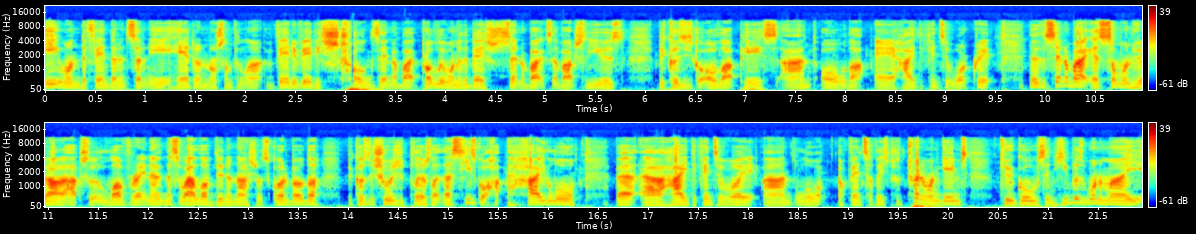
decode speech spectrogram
81 defender and 78 heading or something like that. Very very strong centre back. Probably one of the best centre backs I've actually used because he's got all that pace and all that uh, high defensive work rate. Now the centre back is someone who I absolutely love right now, and this is why I love doing a national squad builder because it shows you players like this. He's got high low, but uh, high defensively and low offensively. He's played 21 games, two goals, and he was one of my.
